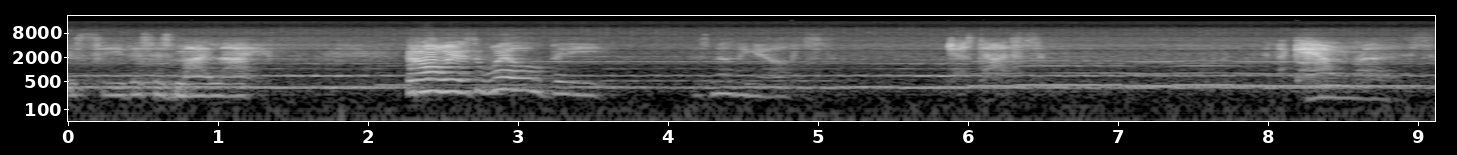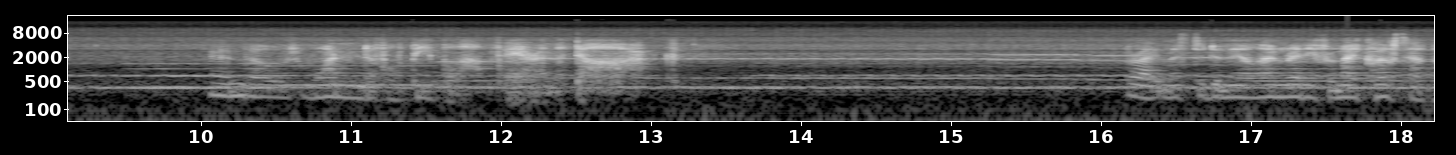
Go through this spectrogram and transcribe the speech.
You see, this is my life. It always will be. There's nothing else. Just us. And the cameras. And those wonderful people out there in the dark. All right, Mr. DeMille, I'm ready for my close-up.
